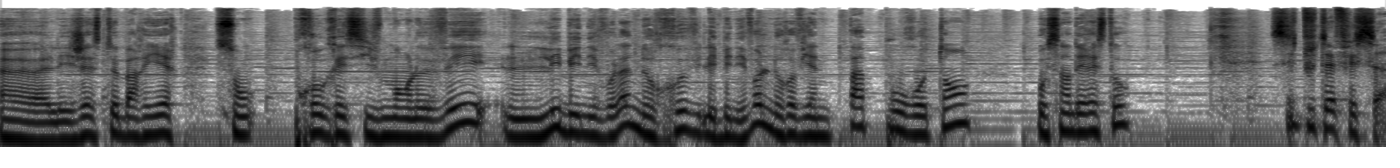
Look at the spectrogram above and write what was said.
euh, les gestes barrières sont progressivement levés, les, bénévolats ne les bénévoles ne reviennent pas pour autant au sein des restos? C'est tout à fait ça.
